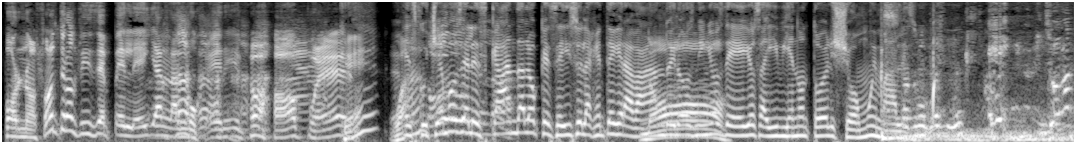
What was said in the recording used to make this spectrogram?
por nosotros sí se pelean las mujeres. Oh, pues. ¿Qué? What? Escuchemos el escándalo que se hizo y la gente grabando No. y los niños de ellos ahí viendo todo el show muy mal. eso. Yo no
